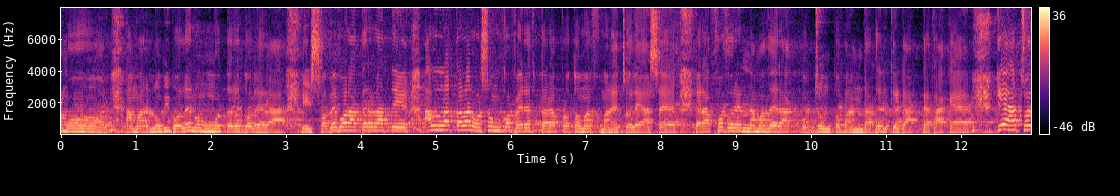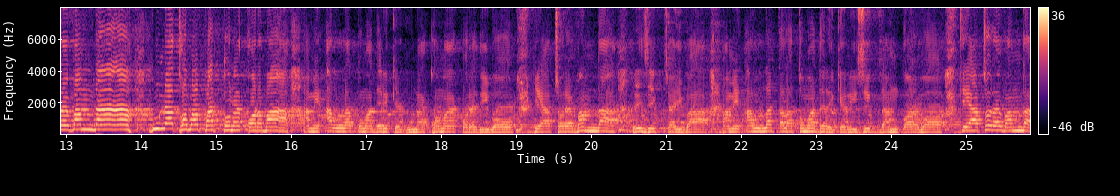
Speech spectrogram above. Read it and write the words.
আমল? আমার নবী বলেন, উম্মতের দলেরা, এই সবে বরাতের রাতে আল্লাহ তালার অসংখ্য ফেরেফ তারা প্রথম আসমানে চলে আসে। এরা ফজরের নামাজের আগ পর্যন্ত বান্দাদেরকে ডাকতে থাকে। কে আছরে বান্দা? গুনা ক্ষমা প্রার্থনা করবা। আমি আল্লাহ তোমাদেরকে গুনা ক্ষমা করে দিব। কে আচরে বান্দা? রিজিক চাইবা। আমি আল্লাহ তালা তোমাদেরকে রিজিক দান করব। কে আচরে বান্দা?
